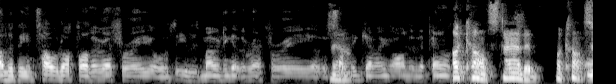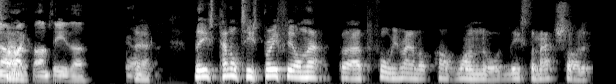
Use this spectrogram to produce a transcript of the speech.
either being told off by the referee or he was moaning at the referee or there's Yeah. something going on in the penalty. I can't stand him. I can't No, stand I him. can't either. Yeah. These penalties, briefly on that, uh, before we round up part one, or at least the match side of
